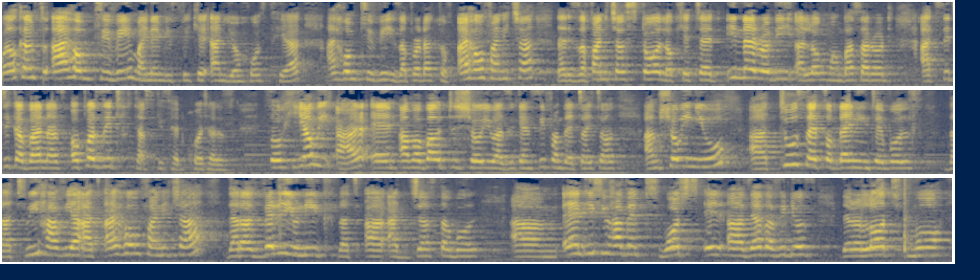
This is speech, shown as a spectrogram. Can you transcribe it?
Welcome to iHome TV. My name is PK and your host here. iHome TV is a product of iHome Furniture that is a furniture store located in Nairobi along Mombasa Road at City Cabanas opposite Tuskys headquarters. So here we are and I'm about to show you, as you can see from the title, I'm showing you uh, two sets of dining tables that we have here at iHome Furniture that are very unique, that are adjustable. Um, and if you haven't watched uh, the other videos, there are a lot more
